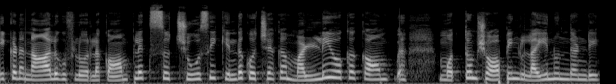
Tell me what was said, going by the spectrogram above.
ఇక్కడ నాలుగు ఫ్లోర్ల కాంప్లెక్స్ చూసి కిందకు వచ్చాక మళ్ళీ ఒక కాంప్ మొత్తం షాపింగ్ లైన్ ఉందండి.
